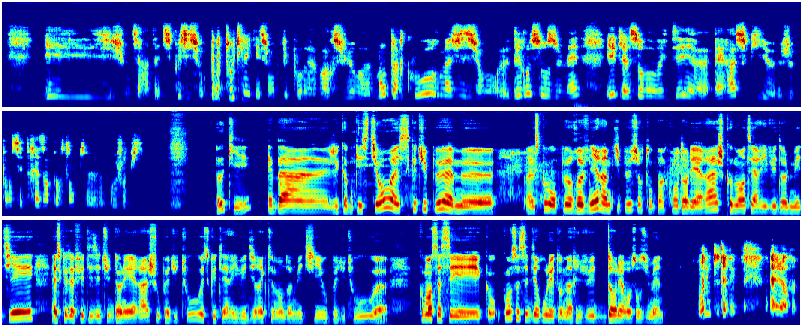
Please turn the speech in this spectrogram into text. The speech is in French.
et je me tiens à ta disposition pour toutes les questions que tu pourrais avoir sur euh, mon parcours, ma vision des ressources humaines et de la sororité RH qui je pense est très importante aujourd'hui. Ok. Eh ben, j'ai comme question, est-ce que tu peux me est-ce qu'on peut revenir un petit peu sur ton parcours dans les RH Comment t'es arrivé dans le métier? Est-ce que t'as fait tes études dans les RH ou pas du tout? Est-ce que t'es arrivé directement dans le métier ou pas du tout? Euh, Comment ça s'est comment ça s'est déroulé ton arrivée dans les ressources humaines? Oui, tout à fait. Alors,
